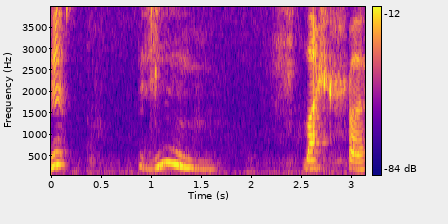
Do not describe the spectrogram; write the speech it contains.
음. 음. 맛있어요.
